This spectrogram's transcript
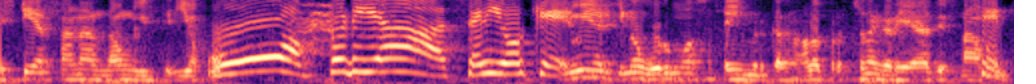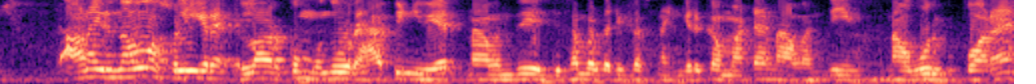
எஸ்டிஆர் ஃபேனா இருந்தா உங்களுக்கு தெரியும். ஓ அப்படியா? சரி ஓகே. நியூ இயர்க்கு இன்னும் ஒரு மாசம் டைம் இருக்கிறதுனால பிரச்சனை கிடையாது. சரி. ஆனா இருந்தாலும் நான் சொல்லிக்கிறேன் எல்லாருக்கும் வந்து ஒரு ஹாப்பி நியூ இயர் நான் வந்து டிசம்பர் தேர்ட்டி ஃபர்ஸ்ட் நான் இங்க இருக்க மாட்டேன். நான் வந்து நான் ஊருக்கு போறேன்.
